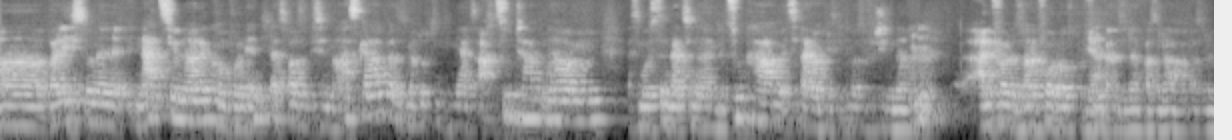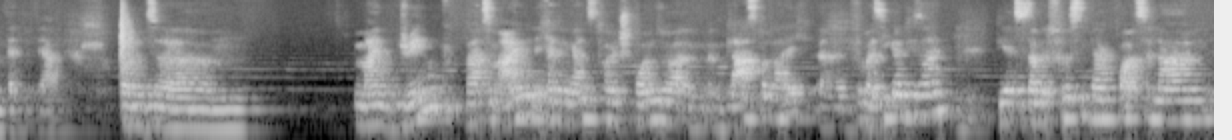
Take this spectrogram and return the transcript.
weil ich so eine nationale Komponente, das war so ein bisschen Maßgabe, also man durfte nicht mehr als acht Zutaten haben, es musste einen nationalen Bezug haben, es gibt immer so verschiedene Mhm. Anforderungen, Anforderungsprofile, Ja. also bei so, einer, bei so einem Wettbewerb. Und ähm, mein Drink war zum einen, ich hatte einen ganz tollen Sponsor im, im Glasbereich, äh, die Firma Sieger Design. Die jetzt zusammen mit Fürstenberg Porzellan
